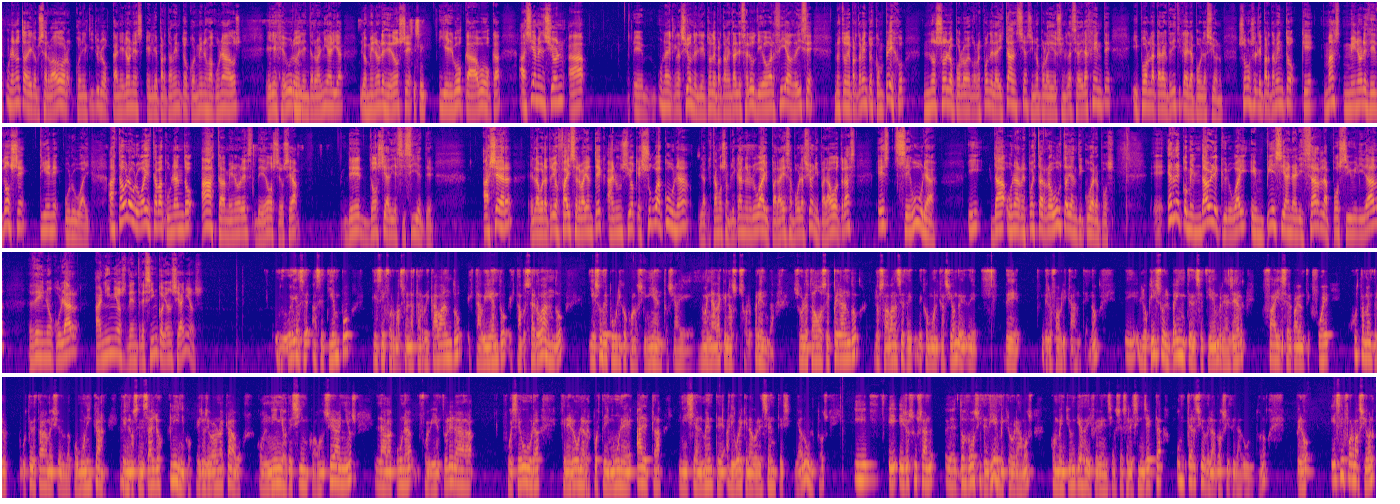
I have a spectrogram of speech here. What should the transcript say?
una nota del Observador con el título Canelones, el departamento con menos vacunados, el eje duro de la interbalnearia, los menores de 12 y el boca a boca, hacía mención a eh, una declaración del director departamental de salud, Diego García, donde dice, nuestro departamento es complejo, no solo por lo que corresponde a la distancia, sino por la idiosincrasia de la gente y por la característica de la población. Somos el departamento que más menores de 12 tiene Uruguay. Hasta ahora Uruguay está vacunando hasta menores de 12, o sea, de 12 a 17. Ayer, el laboratorio Pfizer BioNTech anunció que su vacuna, la que estamos aplicando en Uruguay para esa población y para otras, es segura y da una respuesta robusta de anticuerpos. Eh, ¿Es recomendable que Uruguay empiece a analizar la posibilidad de inocular a niños de entre 5 y 11 años? Uruguay hace, hace tiempo que esa información la está recabando, está viendo, está observando, y eso de público conocimiento, o sea, eh, no es nada que nos sorprenda, solo estamos esperando los avances de, comunicación de, de los fabricantes. ¿no? Eh, lo que hizo el 20 de septiembre, ayer, Pfizer BioNTech fue justamente lo que usted estaba mencionando, comunicar que en los ensayos clínicos que ellos llevaron a cabo con niños de 5 a 11 años, la vacuna fue bien tolerada, fue segura, generó una respuesta inmune alta inicialmente, al igual que en adolescentes y adultos, y eh, ellos usan eh, dos dosis de 10 microgramos con 21 días de diferencia, o sea, se les inyecta un tercio de la dosis del adulto, ¿no? Pero esa información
